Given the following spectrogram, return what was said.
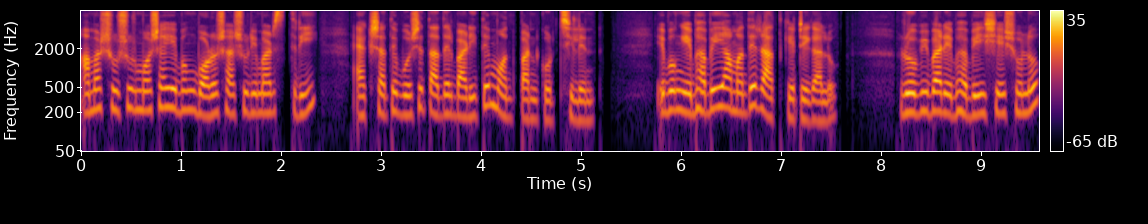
আমার শ্বশুরমশাই এবং বড় শাশুড়িমার স্ত্রী একসাথে বসে তাদের বাড়িতে মদ পান করছিলেন এবং এভাবেই আমাদের রাত কেটে গেল। রবিবার এভাবেই শেষ হলো।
